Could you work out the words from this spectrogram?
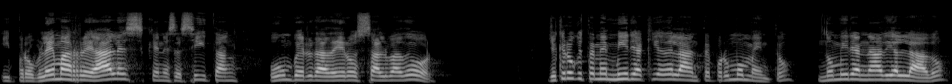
y problemas reales que necesitan un verdadero Salvador. Yo quiero que usted me mire aquí adelante por un momento, no mire a nadie al lado.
